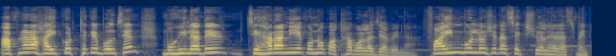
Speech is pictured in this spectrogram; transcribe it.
আপনারা হাইকোর্ট থেকে বলছেন, মহিলাদের চেহারা নিয়ে কোনো কথা বলা যাবে না। ফাইন বললেও সেটা সেক্সুয়াল হ্যারাসমেন্ট।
